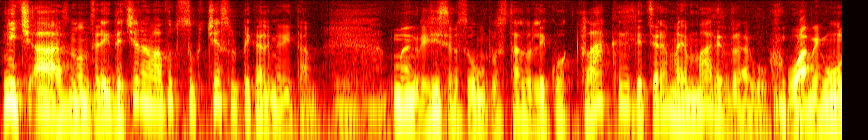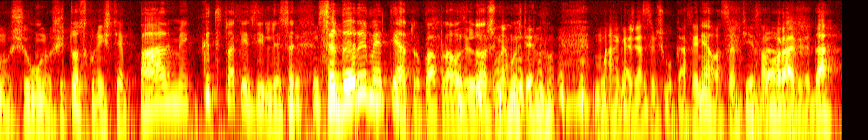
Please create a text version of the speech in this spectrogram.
Nici azi nu înțeleg de ce n-am avut succesul pe care îl meritam. Mm. Mă îngrijisem să umplu stalurile cu o clacă de țerea mai mare dragul Oameni unul și unul și toți cu niște palme cât toate zilele Să, să dărâme teatru cu aplauzele lor și mai multe nu Mă angajasem și cu cafeneaua să-mi fie favorabile, da, da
